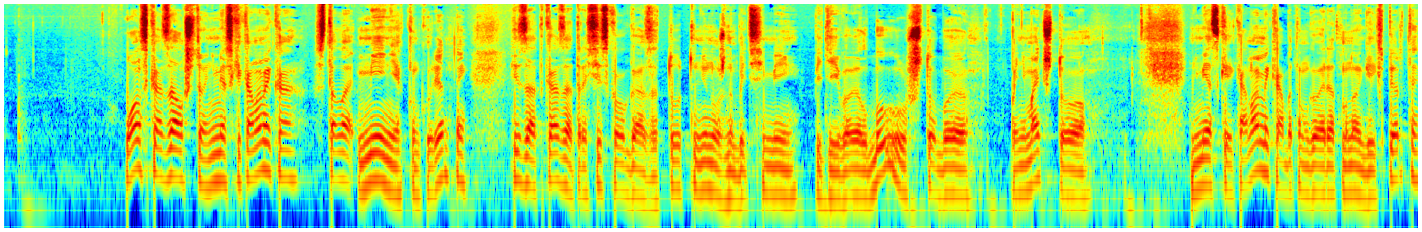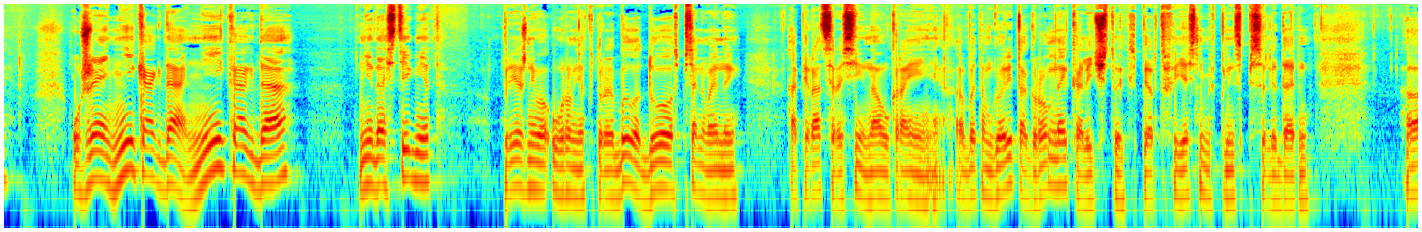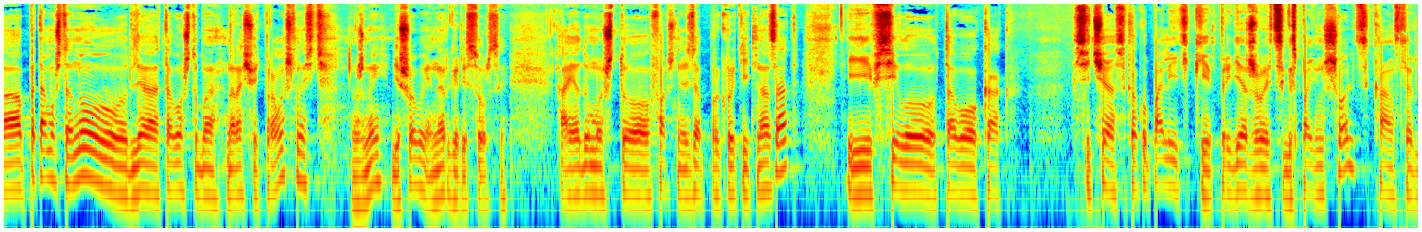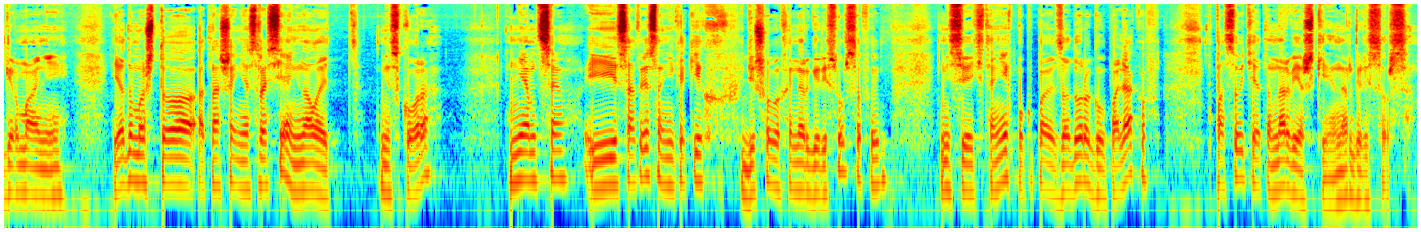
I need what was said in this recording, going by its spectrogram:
он сказал, что немецкая экономика стала менее конкурентной из-за отказа от российского газа. Тут не нужно быть семей пяти в ЛБУ, чтобы понимать, что немецкая экономика, об этом говорят многие эксперты, уже никогда, никогда не достигнет прежнего уровня, которое было до специальной военной операции России на Украине. Об этом говорит огромное количество экспертов, и я с ними, в принципе, солидарен. А, потому что ну, для того, чтобы наращивать промышленность, нужны дешевые энергоресурсы. А я думаю, что фарш нельзя прокрутить назад. И в силу того, как сейчас, какой политики придерживается господин Шольц, канцлер Германии, я думаю, что отношения с Россией они наладят не скоро, немцы, и, соответственно, никаких дешевых энергоресурсов им не светит. Они их покупают задорого у поляков. По сути, это норвежские энергоресурсы.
